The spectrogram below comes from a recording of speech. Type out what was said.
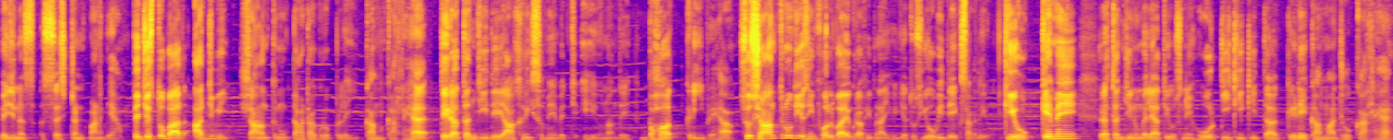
ਬਿਜ਼ਨਸ ਅਸਿਸਟੈਂਟ ਬਣ ਗਿਆ। ਤੇ ਜਿਸ ਤੋਂ ਬਾਅਦ ਅੱਜ ਵੀ ਸ਼ਾਂਤਨੂ ਟਾਟਾ ਗਰੁੱਪ ਲਈ ਕੰਮ ਕਰ ਰਿਹਾ ਹੈ। ਤੇ ਰਤਨ ਜੀ ਦੇ ਆਖਰੀ ਸਮੇਂ ਵਿੱਚ ਇਹ ਉਹਨਾਂ ਦੇ ਬਹੁਤ ਕਰੀਬ ਰਿਹਾ। ਸੋ ਸ਼ਾਂਤਨੂ ਦੀ ਅਸੀਂ ਫੁੱਲ ਬਾਇਓਗ੍ਰਾਫੀ ਬਣਾਈ ਹੋਈ ਹੈ, ਤੁਸੀਂ ਉਹ ਵੀ ਦੇਖ ਸਕਦੇ ਹੋ ਕਿ ਉਹ ਕਿਵੇਂ ਰਤਨ ਜੀ ਨੂੰ ਮਿਲਿਆ ਤੇ ਉਸਨੇ ਹੋਰ ਕੀ ਕੀ ਕੀਤਾ, ਕਿਹੜੇ ਕੰਮ ਅੱਜ ਉਹ ਕਰ ਰਿਹਾ ਹੈ।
